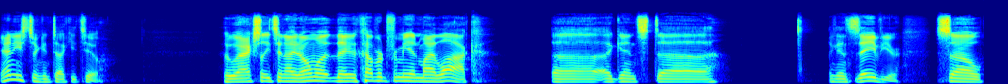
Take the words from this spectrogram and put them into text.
and Eastern Kentucky too. Who actually tonight almost they covered for me in my lock uh, against uh, against Xavier. So,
